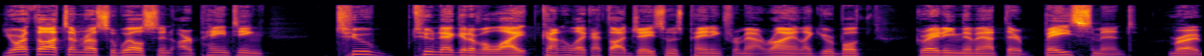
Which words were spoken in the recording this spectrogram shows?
your thoughts on Russell Wilson are painting too too negative a light, kind of like I thought Jason was painting for Matt Ryan. Like you were both grading them at their basement Right.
